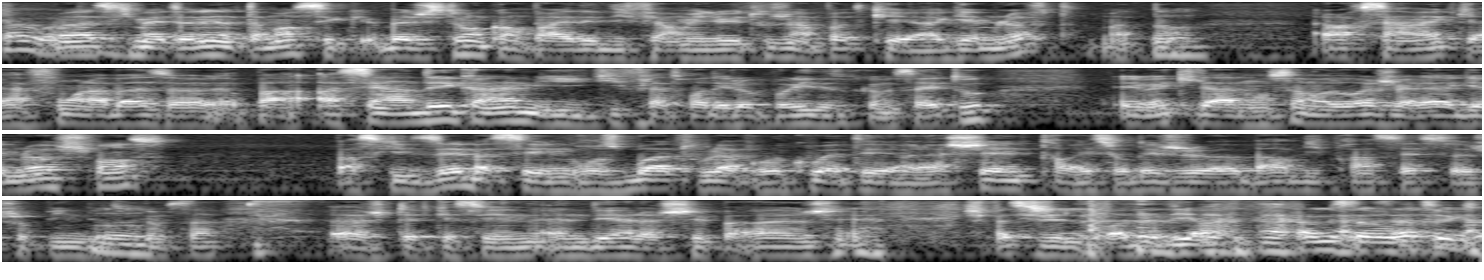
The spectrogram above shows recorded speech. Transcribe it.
ouais, ouais. Moi, ce qui m'a étonné notamment, c'est que bah, justement, quand on parlait des différents milieux et tout, j'ai un pote qui est à Gameloft maintenant. Mm. Alors que c'est un mec qui est à fond à la base, euh, pas assez indé quand même, il kiffe la 3D low poly, des trucs comme ça et tout. Et le mec il a annoncé en mode ouais, je vais aller à Gameloft, je pense. Parce qu'il disait, bah, c'est une grosse boîte où là, pour le coup, t'es à la chaîne, tu travailles sur des jeux euh, Barbie, Princesse, euh, Shopping, des trucs Mm. comme ça. Euh, je vais peut-être casser une NDA là, je sais pas, je sais pas si j'ai le droit de dire. Ah, mais c'est un vrai truc, ça.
